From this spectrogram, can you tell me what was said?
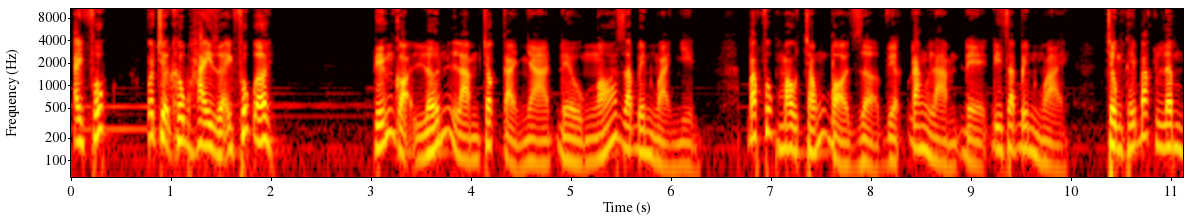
anh Phúc, có chuyện không hay rồi anh Phúc ơi." Tiếng gọi lớn làm cho cả nhà đều ngó ra bên ngoài nhìn. Bác Phúc mau chóng bỏ dở việc đang làm để đi ra bên ngoài, trông thấy bác Lâm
